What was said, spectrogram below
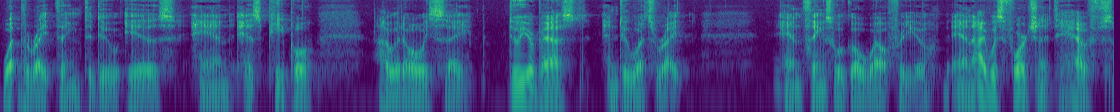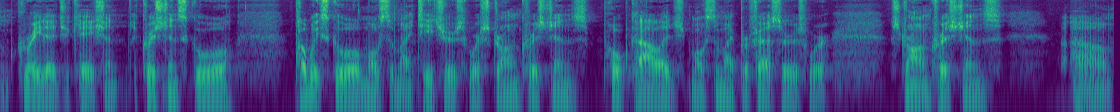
what the right thing to do is. And as people, I would always say, do your best and do what's right, and things will go well for you. And I was fortunate to have some great education, a Christian school, public school. Most of my teachers were strong Christians. Hope College, most of my professors were strong Christians. Um,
